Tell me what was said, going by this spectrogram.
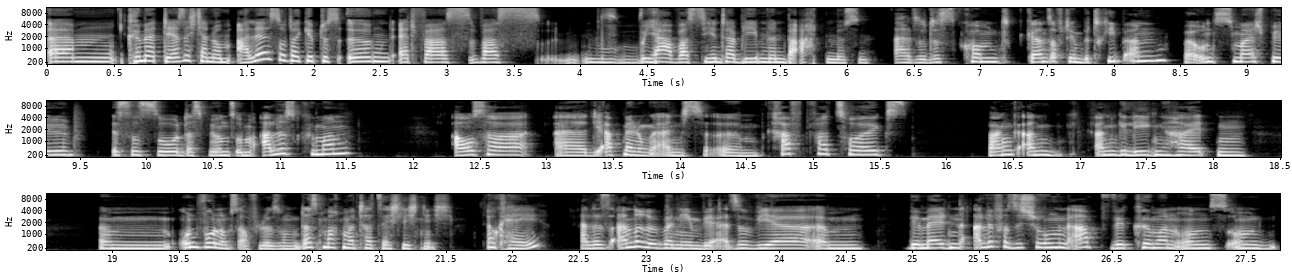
Ähm, kümmert der sich dann um alles oder gibt es irgendetwas, was ja, was die Hinterbliebenen beachten müssen? Also das kommt ganz auf den Betrieb an. Bei uns zum Beispiel ist es so, dass wir uns um alles kümmern, außer äh, die Abmeldung eines ähm, Kraftfahrzeugs, Bankangelegenheiten ähm, und Wohnungsauflösungen. Das machen wir tatsächlich nicht. Okay. Alles andere übernehmen wir. Also wir, ähm, wir melden alle Versicherungen ab, wir kümmern uns um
